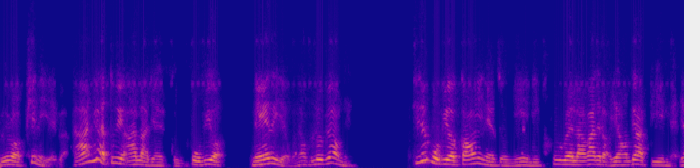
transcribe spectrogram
မျိုးတော့ဖြစ်နေတယ်ဗျဒါကြီးကသူ့ရဲ့အားလာချက်ကိုပို့ပြီးတော့နဲနေတယ်ပေါ့နော်ဘယ်လိုပြောမလဲဒီလိုပို့ပြီးတော့ကောင်းနေတယ်ဆိုရင်ဒီကူရဲလာကကျတော့အယောင်ပြပြေးနေတယ်ရ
